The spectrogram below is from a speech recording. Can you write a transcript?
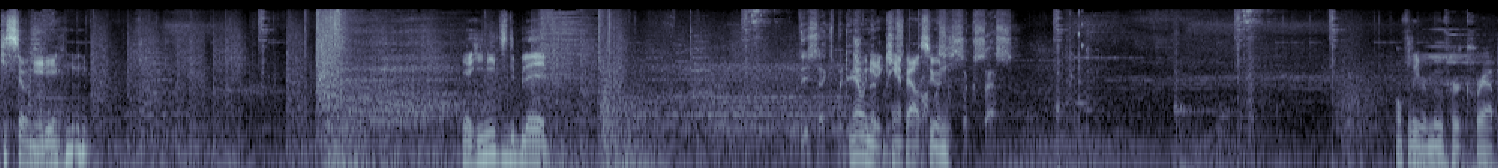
He's so needy. yeah, he needs the blood. This expedition Now we need to camp out soon. Success. Hopefully remove her crap.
